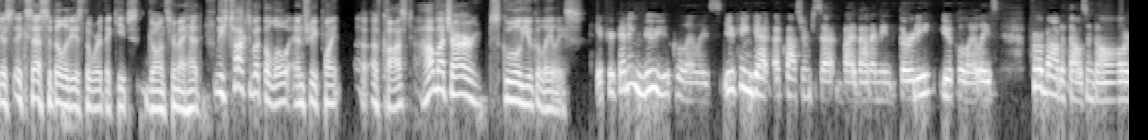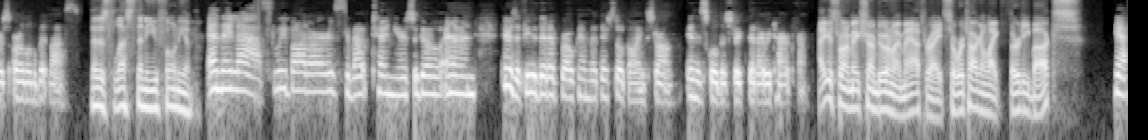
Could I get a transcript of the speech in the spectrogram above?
Just accessibility is the word that keeps going through my head. We've talked about the low entry point uh, of cost. How much are school ukuleles? If you're getting new ukuleles, you can get a classroom set. By that, I mean 30 ukuleles for about a $1,000 or a little bit less. That is less than a euphonium. And they last. We bought ours about 10 years ago, and there's a few that have broken, but they're still going strong in the school district that I retired from. I just want to make sure I'm doing my math right. So we're talking like 30 bucks? Yeah.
